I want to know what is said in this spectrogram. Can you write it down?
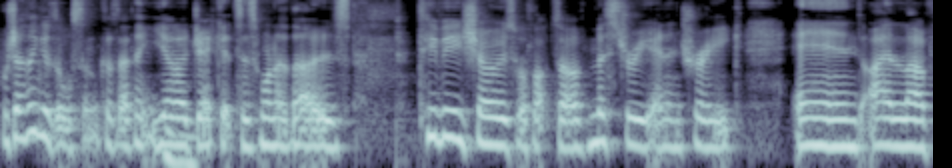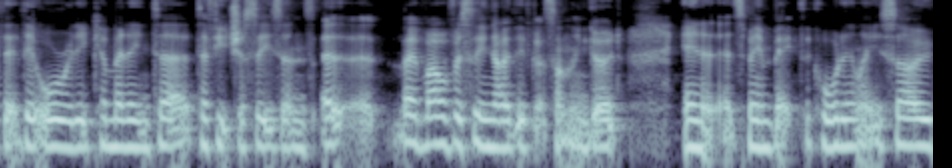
which I think is awesome because I think Yellow mm. Jackets is one of those TV shows with lots of mystery and intrigue. And I love that they're already committing to, to future seasons. Uh, uh they've obviously know they've got something good and it, has been backed accordingly. So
